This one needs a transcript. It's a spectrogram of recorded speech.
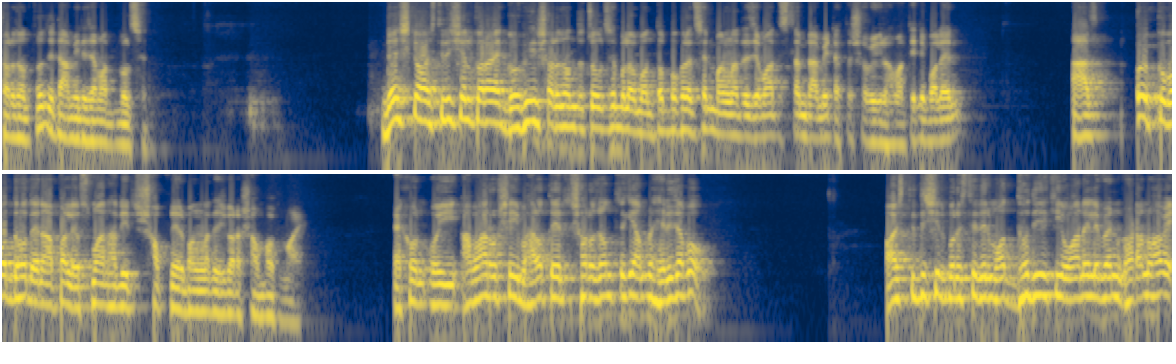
ষড়যন্ত্র যেটা আমির জামাত বলছেন। দেশকে অস্থিতিশীল করার এক গভীর ষড়যন্ত্র চলছে বলে মন্তব্য করেছেন বাংলাদেশ জামাত ইসলাম আমির ডাক্তার শফিক রহমান। তিনি বলেন, আজ ঐক্যবদ্ধ হতে না পারলে ওসমান হাদির স্বপ্নের বাংলাদেশ গড়া সম্ভব নয়। এখন ওই আবারও সেই ভারতের ষড়যন্ত্রে কি আমরা হেরে যাব? অস্থিতিশীল পরিস্থিতির মধ্য দিয়ে কি ওয়ান ইলেভেন ঘটানো হবে?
